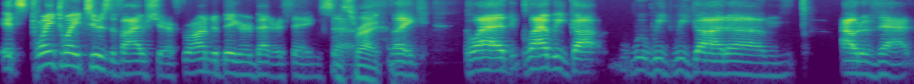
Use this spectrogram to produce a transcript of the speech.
it's 2022 is the vibe shift. We're on to bigger and better things. So, That's right. Like glad glad we got we we got um out of that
